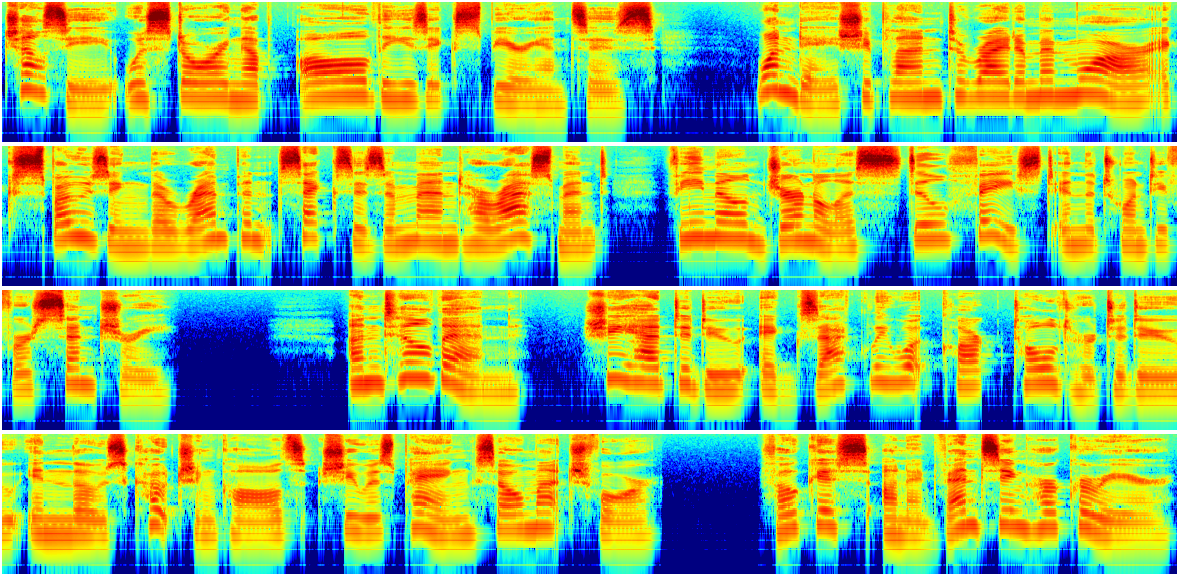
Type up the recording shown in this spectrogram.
Chelsea was storing up all these experiences one day she planned to write a memoir exposing the rampant sexism and harassment female journalists still faced in the 21st century. Until then, she had to do exactly what Clark told her to do in those coaching calls she was paying so much for focus on advancing her career,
